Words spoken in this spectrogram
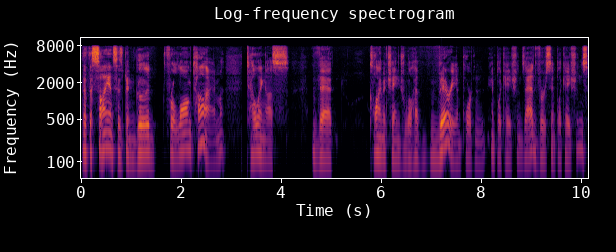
That the science has been good for a long time, telling us that climate change will have very important implications, adverse implications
